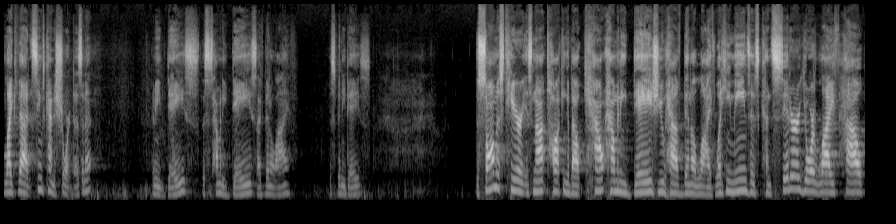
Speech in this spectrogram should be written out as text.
like that, it seems kind of short, doesn't it? I mean, days. This is how many days I've been alive. This many days. The psalmist here is not talking about count how many days you have been alive. What he means is consider your life how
